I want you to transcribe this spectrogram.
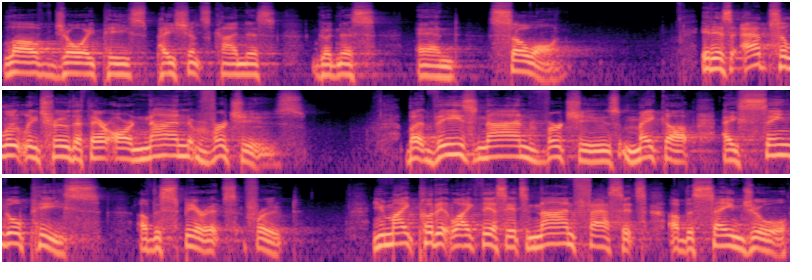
love, joy, peace, patience, kindness, goodness, and so on. It is absolutely true that there are nine virtues, but these nine virtues make up a single piece of the Spirit's fruit. You might put it like this it's nine facets of the same jewel,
